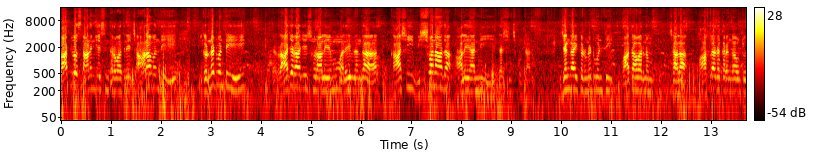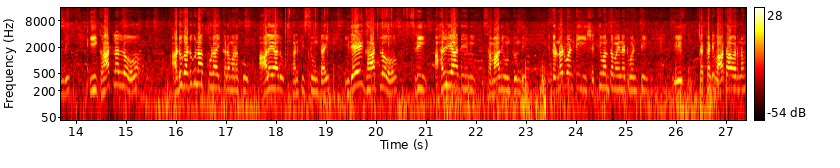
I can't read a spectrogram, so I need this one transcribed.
ఘాట్లో స్నానం చేసిన తర్వాతనే చాలామంది ఇక్కడ ఉన్నటువంటి రాజరాజేశ్వర ఆలయము అదేవిధంగా కాశీ విశ్వనాథ ఆలయాన్ని దర్శించుకుంటారు. నిజంగా ఇక్కడ ఉన్నటువంటి వాతావరణం చాలా ఆహ్లాదకరంగా ఉంటుంది. ఈ ఘాట్లలో అడుగడుగునా కూడా ఇక్కడ మనకు ఆలయాలు కనిపిస్తూ ఉంటాయి. ఇదే ఘాట్లో శ్రీ అహల్యాదేవి సమాధి ఉంటుంది. ఇక్కడ ఉన్నటువంటి ఈ శక్తివంతమైనటువంటి ఈ చక్కటి వాతావరణం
